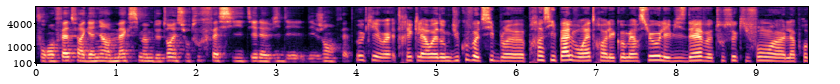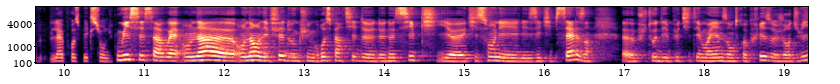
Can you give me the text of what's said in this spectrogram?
pour en fait faire gagner un maximum de temps et surtout faciliter la vie des, des gens en fait. Ok, ouais, très clair. Donc du coup, votre cible euh, principale vont être les commerciaux, les biz-dev, tous ceux qui font euh, la, prospection. Oui, c'est ça. On a, euh, en effet donc une grosse partie de, de notre cible qui, sont les, équipes sales. plutôt des petites et moyennes entreprises aujourd'hui.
